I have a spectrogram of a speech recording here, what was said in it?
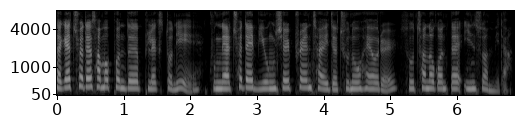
세계 최대 사모펀드 블랙스톤이 국내 최대 미용실 프랜차이즈 준호 헤어를 수천억 원대 인수합니다.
